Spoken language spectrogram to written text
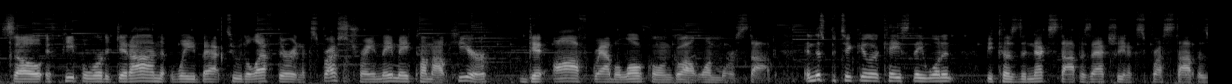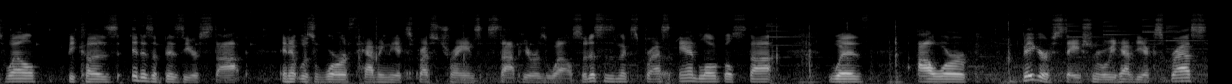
So if people were to get on way back to the left there, an express train, they may come out here get off, grab a local, and go out one more stop. In this particular case, they wouldn't because the next stop is actually an express stop as well because it is a busier stop and it was worth having the express trains stop here as well. So this is an express and local stop with our bigger station where we have the express,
